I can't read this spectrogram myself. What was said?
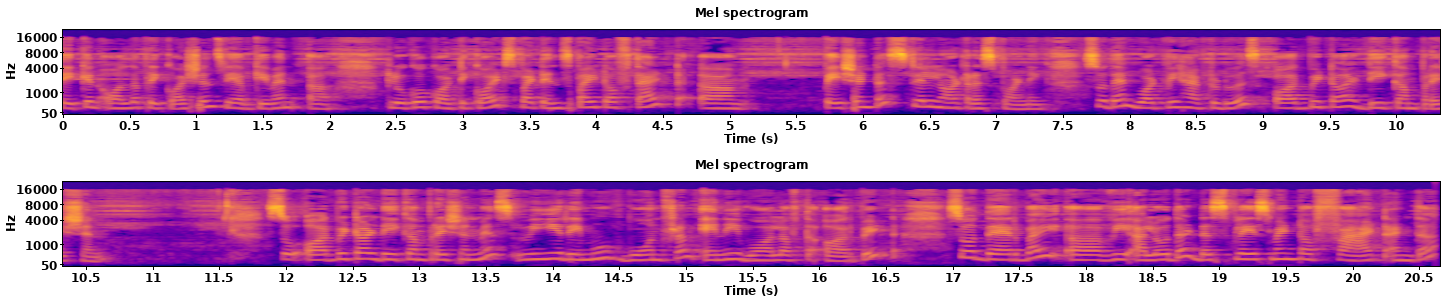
taken all the precautions, we have given uh, glucocorticoids corticoids but in spite of that um, patient is still not responding. So then what we have to do is orbital decompression so orbital decompression means we remove bone from any wall of the orbit. So thereby uh, we allow the displacement of fat and the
